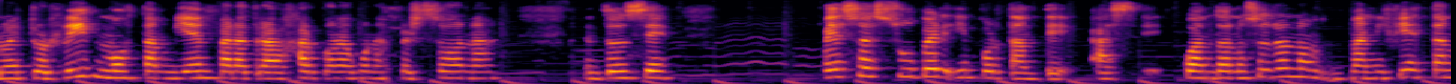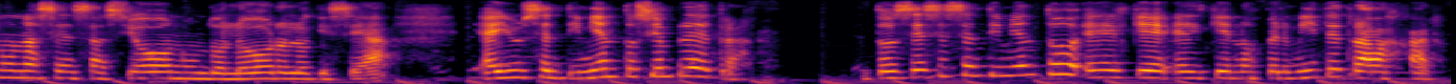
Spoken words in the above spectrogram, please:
nuestros ritmos también para trabajar con algunas personas. Entonces, eso es súper importante. Cuando a nosotros nos manifiestan una sensación, un dolor o lo que sea, hay un sentimiento siempre detrás. Entonces ese sentimiento es el que, el que nos permite trabajar.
